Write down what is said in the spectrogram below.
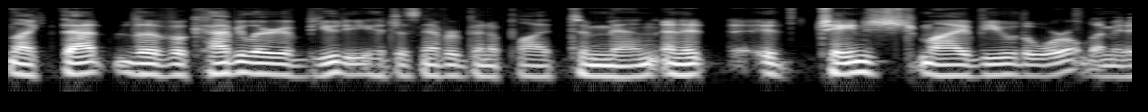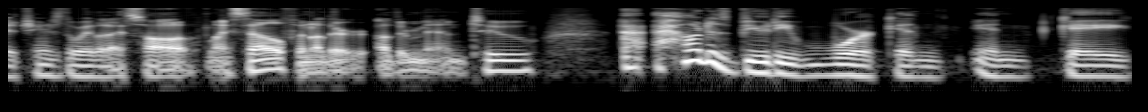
Like that, the vocabulary of beauty had just never been applied to men, and it, it changed my view of the world. I mean, it changed the way that I saw myself and other other men too. How does beauty work in, in gay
